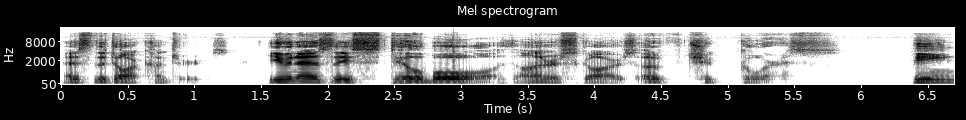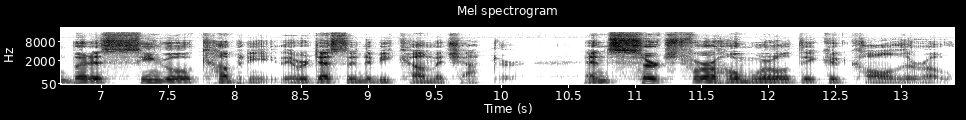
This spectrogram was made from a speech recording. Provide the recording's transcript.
as the Dark Hunters, even as they still bore the honor scars of Chogoris. Being but a single company, they were destined to become a chapter, and searched for a homeworld they could call their own.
